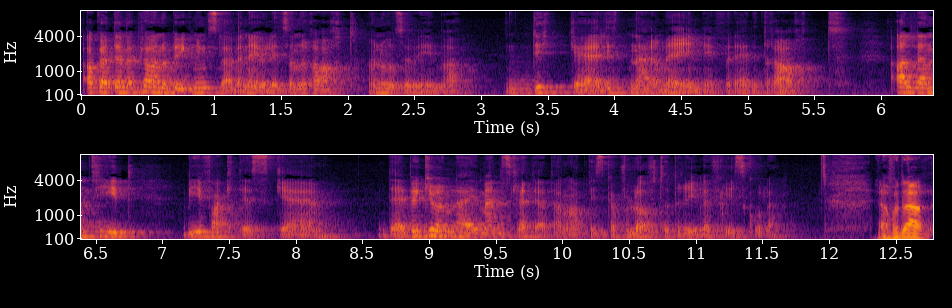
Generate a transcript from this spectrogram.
akkurat det med plan- og bygningsloven er jo litt sånn rart, og noe som vi må dykke litt nærmere inn i, for det er litt rart all den tid vi faktisk eh, Det er begrunna i menneskerettighetene at vi skal få lov til å drive friskole. Ja, for der,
